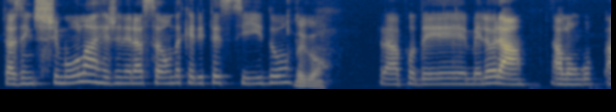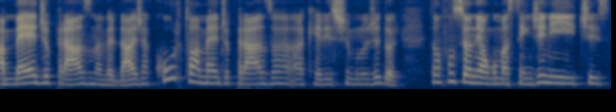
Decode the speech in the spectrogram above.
Então, a gente estimula a regeneração daquele tecido. Para poder melhorar a longo, a médio prazo, na verdade, a curto a médio prazo, aquele estímulo de dor. Então, funciona em algumas tendinites,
